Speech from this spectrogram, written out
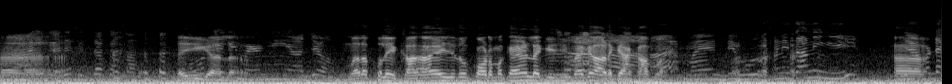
ਹਾਂ। ਸਿੱਧਾ ਸਹੀ ਗੱਲ ਆ। ਮਿਲਣੀ ਅੱਜ। ਮੈਂ ਤਾਂ ਭੁਲੇਖਾ ਖਾਇਆ ਸੀ ਜਦੋਂ ਕੁੜਮ ਕਹਿਣ ਲੱਗੀ ਸੀ ਮੈਂ ਕਿਹਾ ਅੜ ਗਿਆ ਕੰਮ। ਮੈਂ ਦੀ ਮੂਰਖਣੀ ਤਾਂ ਨਹੀਂ ਗਈ ਜੇ ਹਾਂ। ਵੱਡੇ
